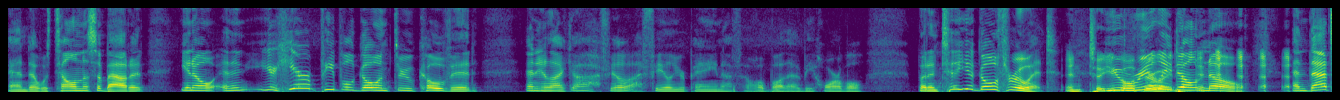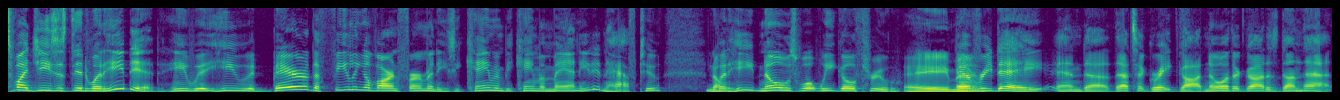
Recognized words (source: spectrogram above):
and uh, was telling us about it. You know, and then you hear people going through COVID, and you're like, "Oh, I feel, I feel your pain. I feel, oh boy, that would be horrible." But until you go through it, Until you, you, really don't know. and that's why Jesus did what he did. He would he would bear the feeling of our infirmities. He came and became a man. He didn't have to, No. but he knows what we go through Amen. every day, and uh, that's a great God. No other God has done that.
